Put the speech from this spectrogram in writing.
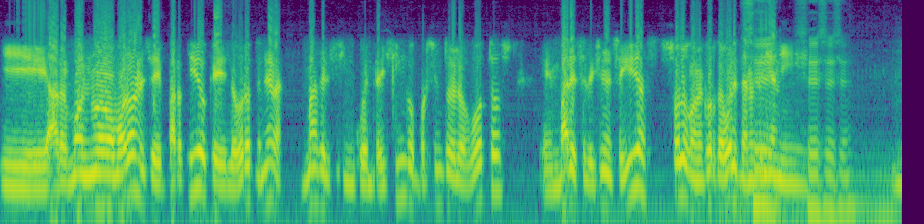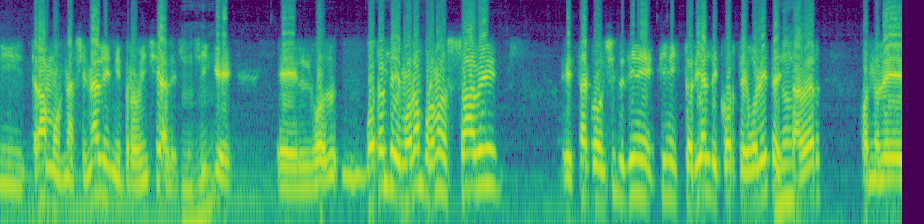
y armó el nuevo Morón, ese partido que logró tener más del 55% de los votos en varias elecciones seguidas, solo con el corte de boleta, no tenía ni, ni tramos nacionales ni provinciales. Así que el votante de Morón por lo menos sabe, está consciente, tiene, tiene historial de corte de boleta y saber cuando le,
